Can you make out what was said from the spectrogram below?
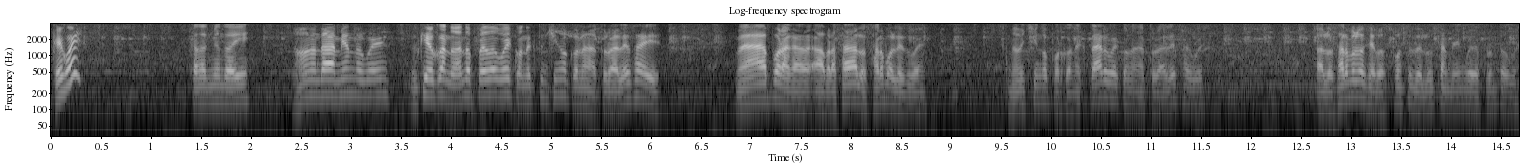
¿Qué, güey? ¿Qué andas viendo ahí? No, no andaba viendo, güey. Es que yo cuando ando pedo, güey, conecto un chingo con la naturaleza y me da por abrazar a los árboles, güey. Me da un chingo por conectar, güey, con la naturaleza, güey. A los árboles y a los postes de luz también, güey, de pronto, güey.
